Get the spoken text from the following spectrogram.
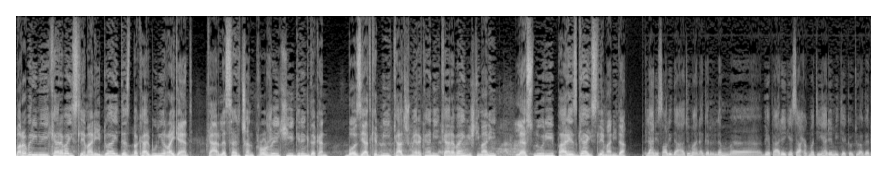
بەڕێوبەری نوێی کارەبای سلێمانی دوای دەست بەکاربوونی ڕایگەیاند، کار لەسەر چەند پڕۆژەیەکی گرنگ دەکەن بۆ زیادکردنی کاتژمێرەکانی کارەبای نیشتیمانی لە سنووری پارێزگای سلێمانیدا. پلانی ساڵی داهاتوومان ئەگەر لەم بێ پارەی کە ئێستا حکومەتی هەرێمی تێکەوتوو ئەگەر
